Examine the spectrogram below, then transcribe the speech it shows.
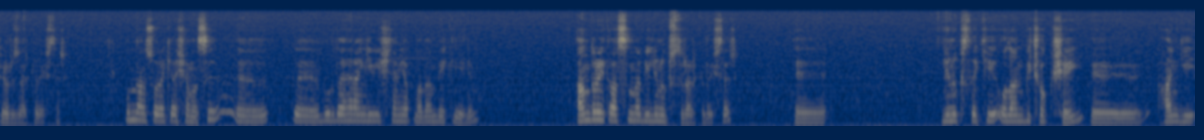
diyoruz arkadaşlar. Bundan sonraki aşaması e, e, burada herhangi bir işlem yapmadan bekleyelim. Android aslında bir Linux'tur arkadaşlar. E, Linux'taki olan birçok şey e, hangi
